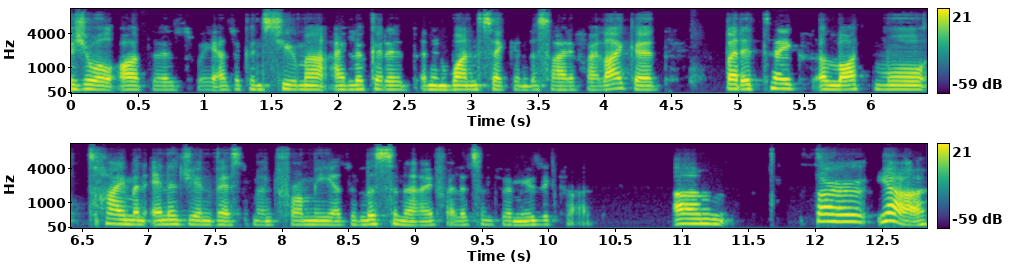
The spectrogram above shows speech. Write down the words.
visual artist where as a consumer i look at it and in one second decide if i like it but it takes a lot more time and energy investment from me as a listener if i listen to a music track um, so yeah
